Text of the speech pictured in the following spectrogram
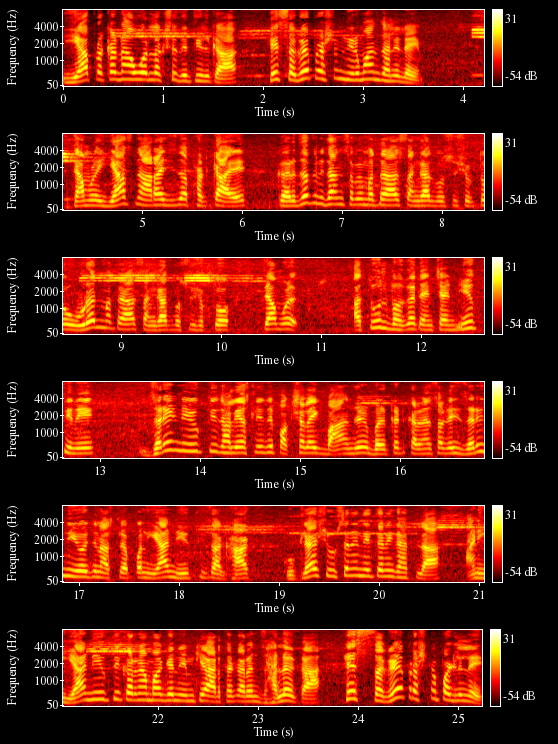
या प्रकरणावर लक्ष देतील का? हे सगळे प्रश्न निर्माण झालेले आहे त्यामुळे याच नाराजीचा फटका आहे. कर्जत विधानसभे मतदारसंघात बसू शकतो उरण मतदारसंघात बसू शकतो. त्यामुळे अतुल भगत यांच्या नियुक्तीने जरी नियुक्ती झाली असली तरी पक्षाला एक बांधणी बळकट करण्यासाठी जरी नियोजन असलं पण या नियुक्तीचा घाट कुठल्या शिवसेने नेत्याने घातला आणि या नियुक्ती करण्यामागे नेमके अर्थकारण झालं का हे सगळे प्रश्न पडलेले आहेत.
